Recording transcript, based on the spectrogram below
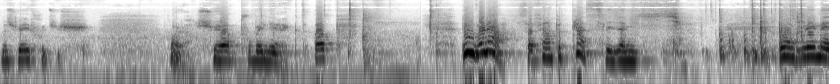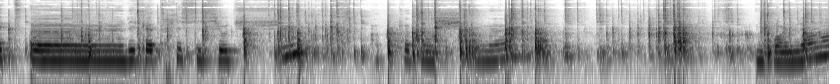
Je me suis foutu. Voilà, je suis à poubelle directe. Hop. Donc voilà, ça fait un peu de place, les amis. Donc je vais mettre euh, les catrices ici au-dessus. Voilà.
